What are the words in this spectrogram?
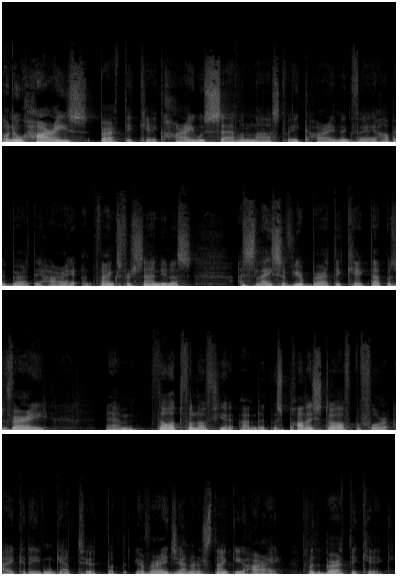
oh no, Harry's birthday cake. Harry was seven last week. Harry McVeigh. Happy birthday, Harry. And thanks for sending us a slice of your birthday cake. That was very um, thoughtful of you, and it was polished off before I could even get to it. But you're very generous. Thank you, Harry, for the birthday cake.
